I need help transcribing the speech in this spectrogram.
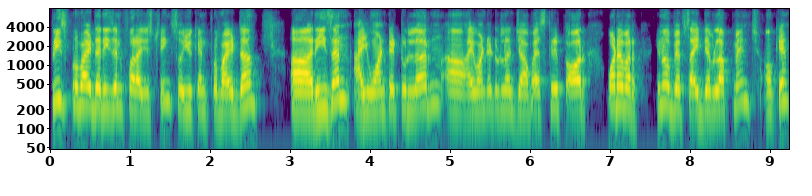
Please provide the reason for registering. So you can provide the uh, reason I wanted to learn. Uh, I wanted to learn JavaScript or whatever, you know, website development. Okay.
